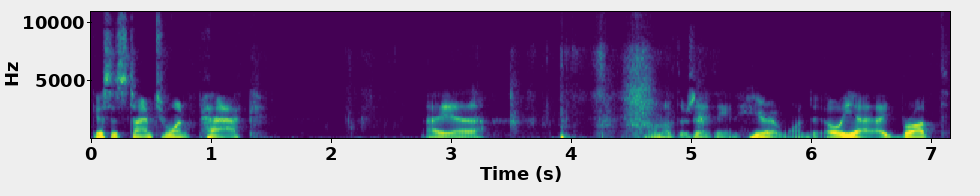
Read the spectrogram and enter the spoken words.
guess it's time to unpack. I uh, I don't know if there's anything in here I wanted. Oh yeah, I brought.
